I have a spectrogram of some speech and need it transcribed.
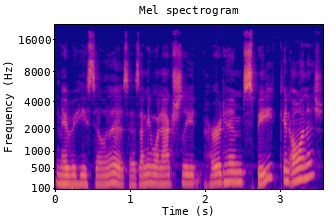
Maybe he still is. Has anyone actually heard him speak in Owenish?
